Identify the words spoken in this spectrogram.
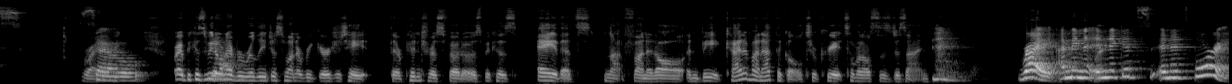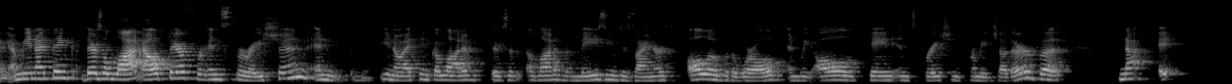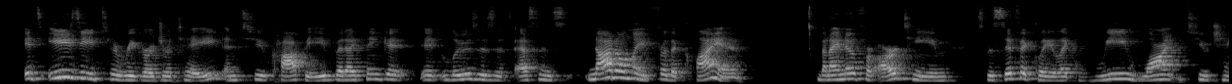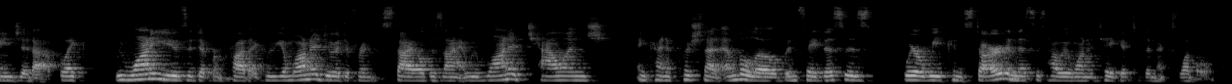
Right. So Right, because we don't ever really just want to regurgitate their Pinterest photos because A, that's not fun at all, and B, kind of unethical to create someone else's design. Right. I mean, and it gets and it's boring. I mean, I think there's a lot out there for inspiration, and you know, I think a lot of there's a, a lot of amazing designers all over the world, and we all gain inspiration from each other. But not it. It's easy to regurgitate and to copy, but I think it it loses its essence not only for the client, but I know for our team specifically, like we want to change it up. Like we want to use a different product. We want to do a different style design. We want to challenge and kind of push that envelope and say, this is where we can start and this is how we want to take it to the next level.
